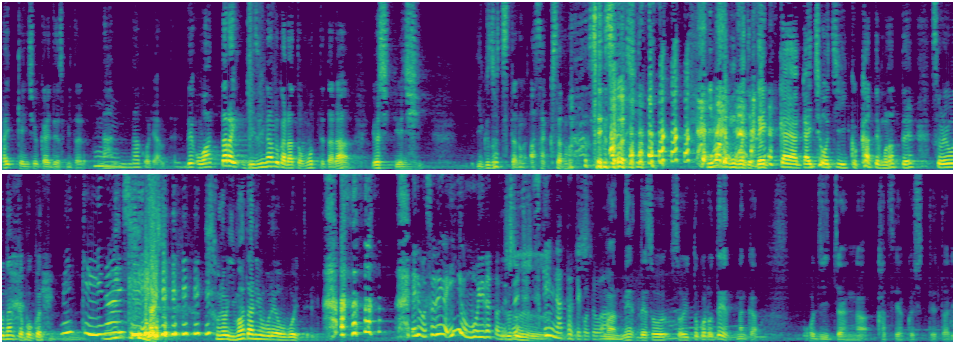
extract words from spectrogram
はい、研修会ですみたいな、うん、なんだこりゃみたいな。で終わったらディズニーランドかなと思ってたら「よし龍二行くぞ」っつったのが浅草の戦争寺今でも覚えてる。でっかい赤い提灯1個買ってもらってそれをなんか僕はミッキーいないし。それをいまだに俺は覚えてる。えでもそれがいい思い出だったんですね。好きになったってことは。まあね。でそうそういうところでなんかおじいちゃんが活躍してたり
